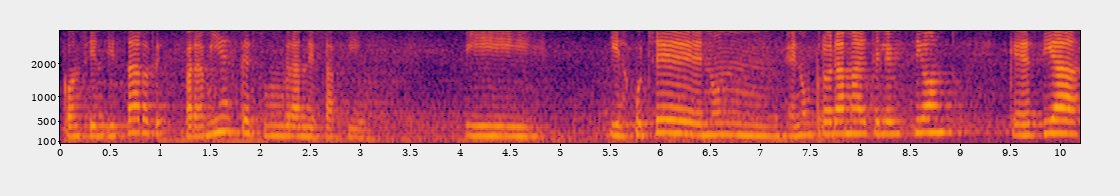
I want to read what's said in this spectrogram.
concientizar para mí ese es un gran desafío y, escuché en un, en un programa de televisión que decía,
